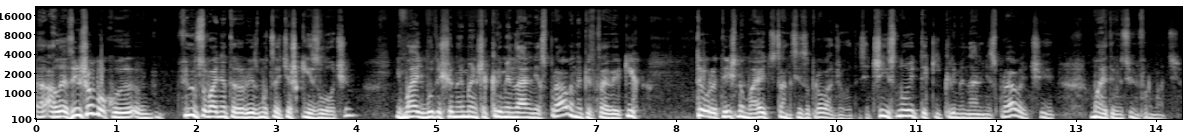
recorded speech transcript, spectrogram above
Е, Але з іншого боку, е, фінансування тероризму це тяжкий злочин, і мають бути щонайменше кримінальні справи, на підставі яких теоретично мають санкції запроваджуватися. Чи існують такі кримінальні справи, чи маєте ви цю інформацію?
